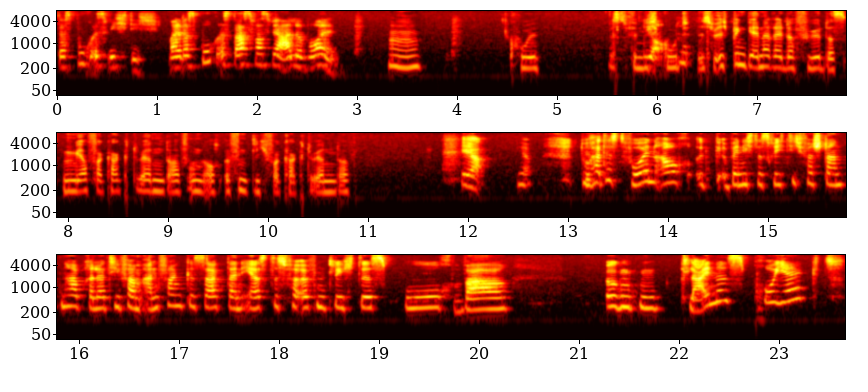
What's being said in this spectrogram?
das Buch ist wichtig, weil das Buch ist das, was wir alle wollen. Hm. Cool. Das finde ich ja. gut. Ich, ich bin generell dafür, dass mehr verkackt werden darf und auch öffentlich verkackt werden darf. Ja, ja. Du hattest vorhin auch, wenn ich das richtig verstanden habe, relativ am Anfang gesagt, dein erstes veröffentlichtes Buch war irgendein kleines Projekt,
